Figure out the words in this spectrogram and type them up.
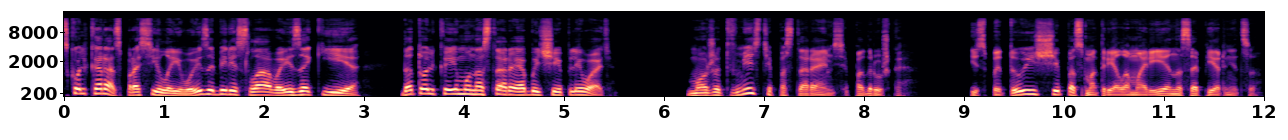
Сколько раз просила его и за Береслава, и за Кия, да только ему на старые обычаи плевать. Может, вместе постараемся, подружка?» Испытующе посмотрела Мария на соперницу.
